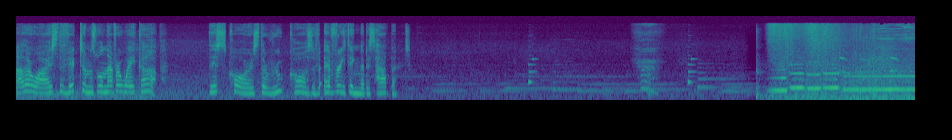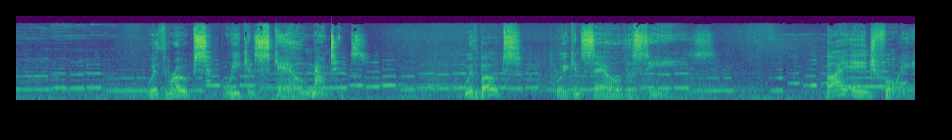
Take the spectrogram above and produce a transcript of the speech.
Otherwise, the victims will never wake up. This core is the root cause of everything that has happened. With ropes, we can scale mountains. With boats, we can sail the seas. By age 40,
